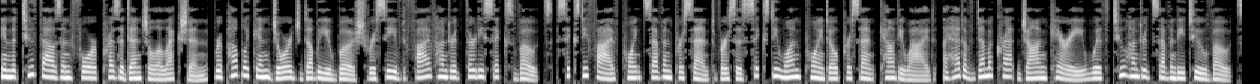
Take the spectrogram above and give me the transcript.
In the 2004 presidential election, Republican George W. Bush received 536 votes 65.7% versus 61.0% countywide, ahead of Democrat John Kerry with 272 votes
